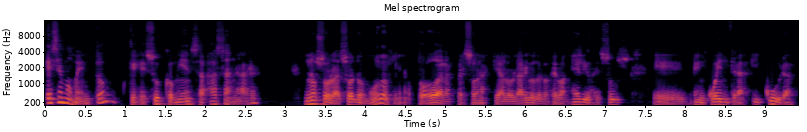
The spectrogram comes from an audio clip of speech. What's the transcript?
ese momento que Jesús comienza a sanar, no solo al sordo mudo, sino todas las personas que a lo largo de los evangelios Jesús eh, encuentra y cura,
